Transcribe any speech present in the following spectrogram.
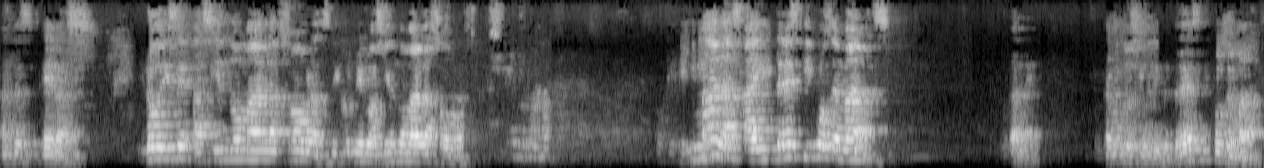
Antes eras. Y luego dice haciendo malas obras. Dí conmigo, haciendo malas obras. Y malas, hay tres tipos de malas. Dale. Tres tipos de malas.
